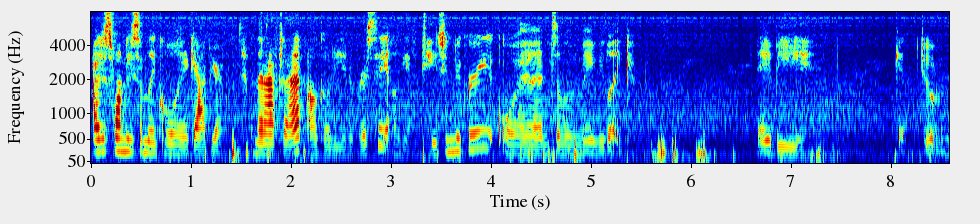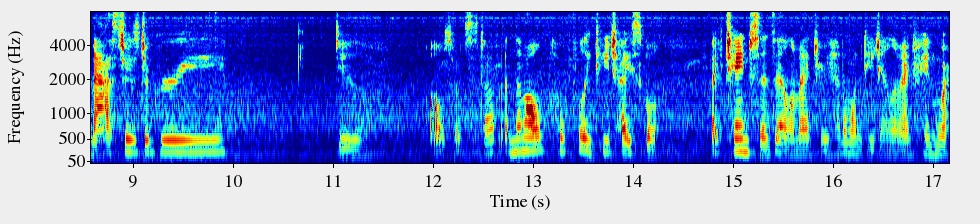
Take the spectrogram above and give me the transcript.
I just want to do something cool in a gap year. And then after that, I'll go to university. I'll get a teaching degree, or and some maybe like maybe get do a master's degree, do all sorts of stuff, and then I'll hopefully teach high school. I've changed since elementary. I don't want to teach elementary anymore.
